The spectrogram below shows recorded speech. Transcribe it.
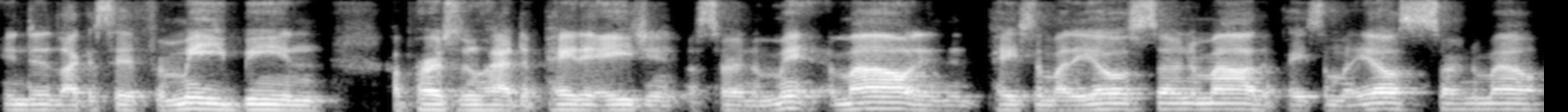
in like I said, for me being a person who had to pay the agent a certain amount and then pay somebody else a certain amount and pay somebody else a certain amount,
